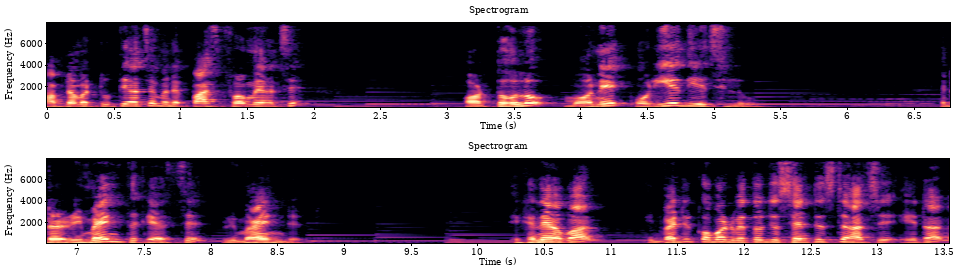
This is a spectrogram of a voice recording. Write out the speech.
ভাব নাম্বার টুতে আছে মানে পাস্ট ফর্মে আছে। অর্থ হলো মনে করিয়ে দিয়েছিল। এটা রিমাইন্ড থেকে আসছে রিমাইন্ডেড এখানে আবার ইনভাইটেড কমার ভেতর যে সেন্টেন্সটা আছে, এটার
